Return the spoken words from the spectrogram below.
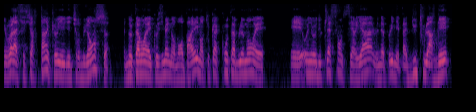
Mais voilà, c'est certain qu'il y a eu des turbulences, notamment avec Osimhen, on va en parler, mais en tout cas, comptablement et, et au niveau du classement de Serie A, le Napoli n'est pas du tout largué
